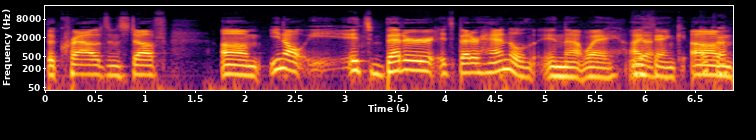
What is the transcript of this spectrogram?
the crowds and stuff. Um, you know, it's better. It's better handled in that way. I think. Um, Okay.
